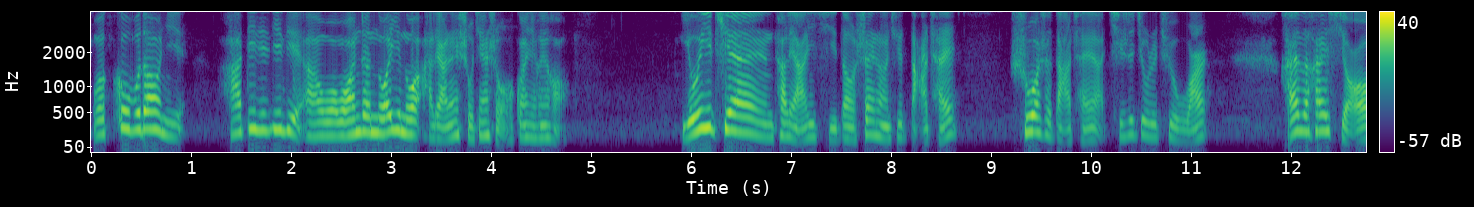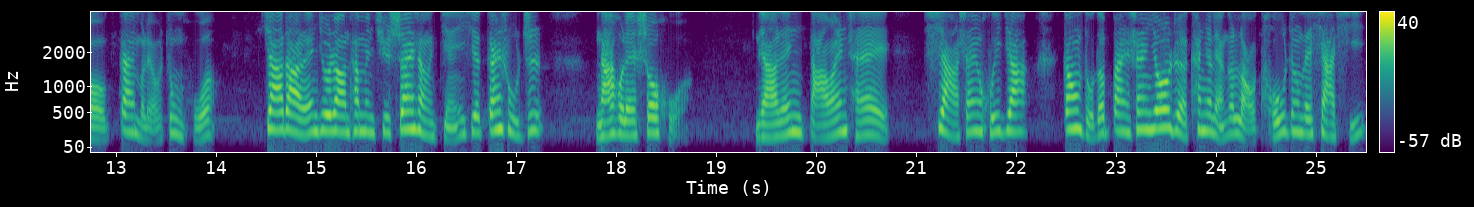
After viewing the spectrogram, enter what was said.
我够不到你啊！弟弟弟弟啊，我往这挪一挪啊！俩人手牵手，关系很好。有一天，他俩一起到山上去打柴，说是打柴啊，其实就是去玩孩子还小，干不了重活，家大人就让他们去山上捡一些干树枝，拿回来烧火。俩人打完柴。下山回家，刚走到半山腰这，看见两个老头正在下棋。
